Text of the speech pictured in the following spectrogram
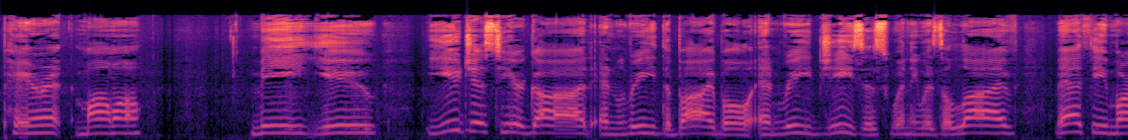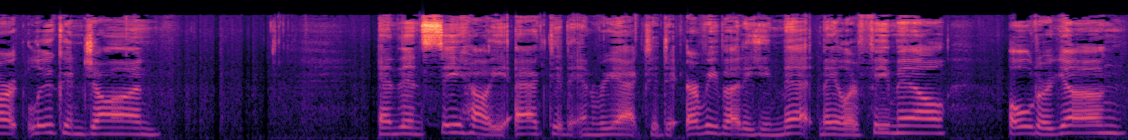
parent, mama, me, you. You just hear God and read the Bible and read Jesus when he was alive Matthew, Mark, Luke, and John and then see how he acted and reacted to everybody he met, male or female, old or young,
